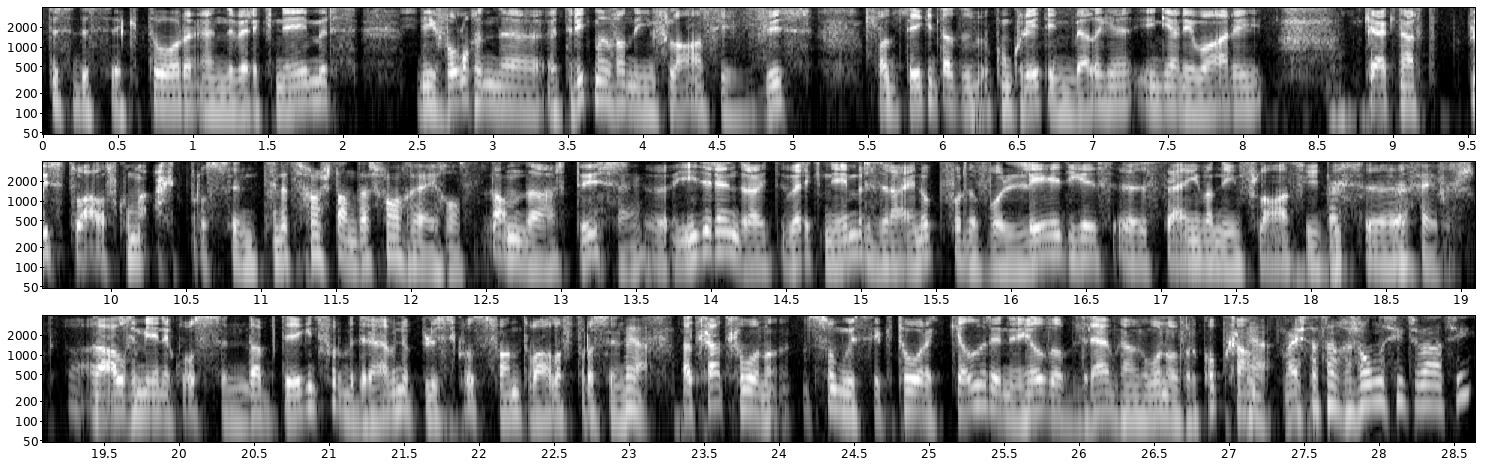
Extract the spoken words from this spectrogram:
tussen de sectoren en de werknemers, die volgen uh, het ritme van de inflatie. Dus wat betekent dat concreet in België in januari? Kijk naar plus 12,8 procent. En dat is gewoon standaard, dat is gewoon geregeld? Standaard. Dus okay. uh, iedereen draait, werknemers draaien op voor de volledige uh, stijging van de inflatie. Dus, werkgevers? De algemene kosten. Dat betekent voor bedrijven een pluskost van 12 procent. Ja. Dat gaat gewoon, sommige sectoren kelderen en heel veel bedrijven gaan gewoon over kop gaan. Ja, maar is dat een gezonde situatie?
